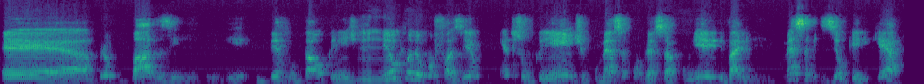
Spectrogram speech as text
é, preocupadas em, em, em, perguntar ao cliente. Uhum. Eu, quando eu vou fazer, eu conheço um cliente, começo a conversar com ele, ele vai começa a me dizer o que ele quer,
